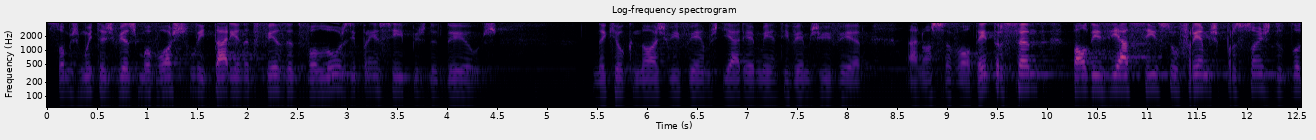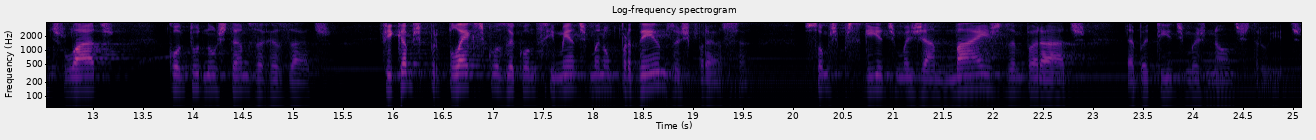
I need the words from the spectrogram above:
Somos muitas vezes uma voz solitária na defesa de valores e princípios de Deus, naquilo que nós vivemos diariamente e vemos viver à nossa volta. É interessante, Paulo dizia assim: sofremos pressões de todos os lados, contudo não estamos arrasados. Ficamos perplexos com os acontecimentos, mas não perdemos a esperança. Somos perseguidos, mas jamais desamparados, abatidos, mas não destruídos.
